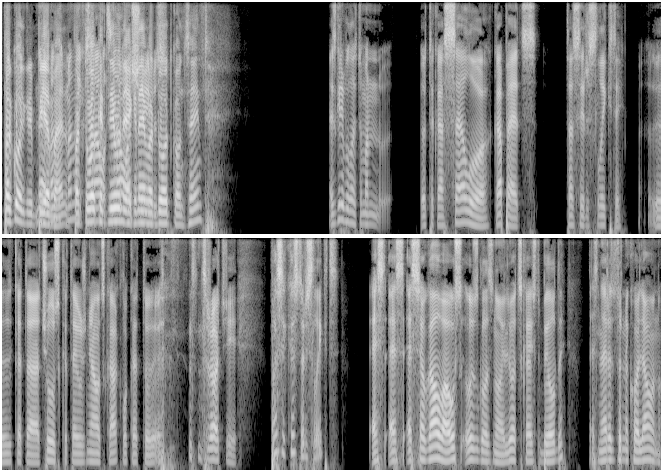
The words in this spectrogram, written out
par ko gribi Nē, man Par to, ka nav- dzīvnieki nav nevar dot konsentu? Es gribu, lai tu man uh, tā kā selo, kāpēc tas ir slikti. Uh, Ka tā čūska tev uzņauc kaklu, ka tu droši. Pasaki, kas tur ir slikts? Es, es, es sev galvā uz, uzgleznoju ļoti skaistu bildi. Es neredzu tur neko ļaunu.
